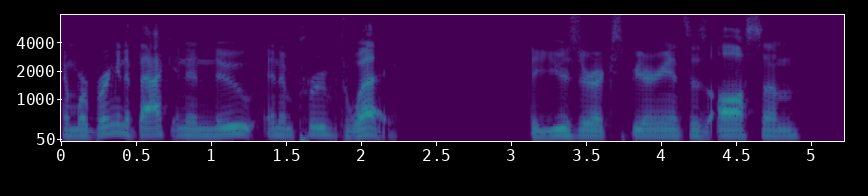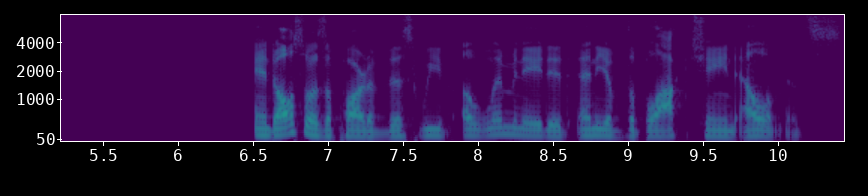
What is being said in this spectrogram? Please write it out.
and we're bringing it back in a new and improved way. The user experience is awesome. And also, as a part of this, we've eliminated any of the blockchain elements.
